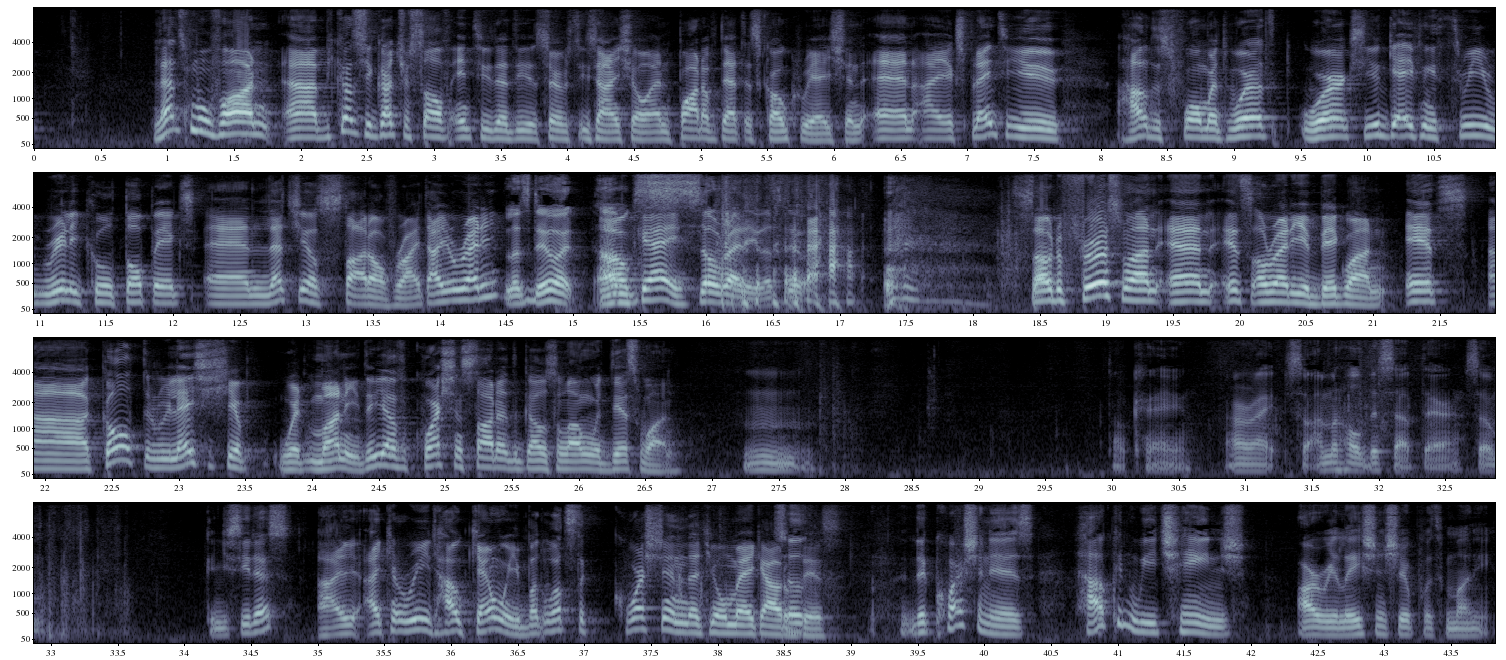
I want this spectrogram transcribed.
let's move on uh, because you got yourself into the service design show, and part of that is co-creation. And I explained to you how this format work, works. You gave me three really cool topics, and let's just start off, right? Are you ready? Let's do it. I'm okay. So ready. Let's do it. so, the first one, and it's already a big one, it's uh, called the relationship with money. Do you have a question started that goes along with this one? Hmm. Okay. All right. So, I'm going to hold this up there. So, can you see this? I, I can read. How can we? But what's the question that you'll make out so of this? The question is how can we change our relationship with money?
